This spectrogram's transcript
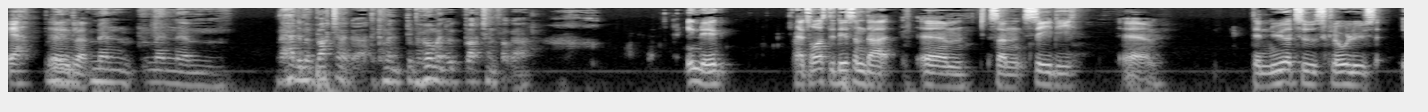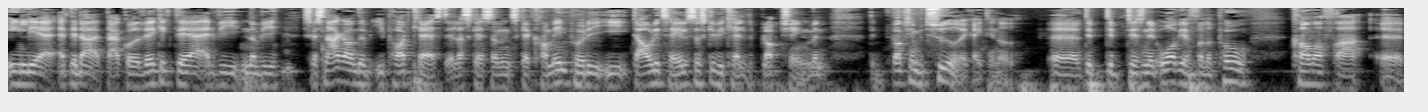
Ja, det er helt klart. Men, men øhm, hvad har det med blockchain at gøre? Det, kan man, det behøver man jo ikke blockchain for at gøre. Egentlig ikke. Jeg tror også, det er det, som der øhm, sådan set i øhm, den nyere tids kloge lys egentlig er, at det, der, der er gået væk, ikke, det er, at vi, når vi skal snakke om det i podcast, eller skal, sådan, skal komme ind på det i daglig tale, så skal vi kalde det blockchain. Men det, blockchain betyder ikke rigtig noget. Øh, det, det, det er sådan et ord, vi har fundet på, kommer fra øh,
